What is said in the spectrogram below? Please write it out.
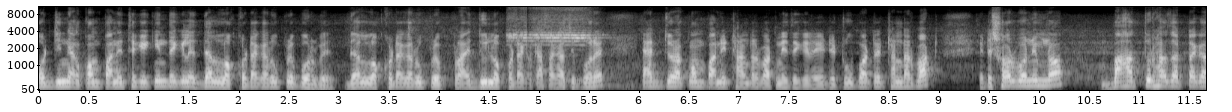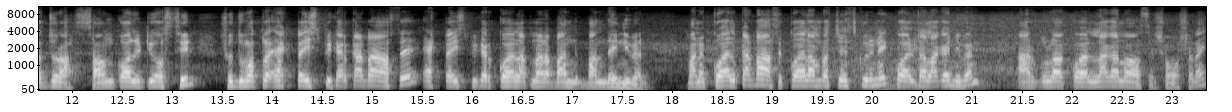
অরিজিনাল কোম্পানি থেকে কিনতে গেলে দেড় লক্ষ টাকার উপরে পড়বে। দেড় লক্ষ টাকার উপরে, প্রায় দুই লক্ষ টাকার কাছাকাছি পড়ে। এক জোড়া কোম্পানি ঠান্ডার পাট নিতে গেলে, এটা টু পার্টের ঠান্ডার পাট এটা সর্বনিম্ন বাহাত্তর হাজার টাকা জোড়া। সাউন্ড কোয়ালিটি অস্থির, শুধুমাত্র একটা স্পিকার কাটা আছে, একটা স্পিকার কয়েল আপনারা বান্ধাই নেবেন। মানে কয়েল কাটা আছে কয়েল আমরা চেঞ্জ করে নিই কয়েলটা লাগাই নেবেন। আরগুলা কয়েল লাগানো আছে, সমস্যা নাই।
